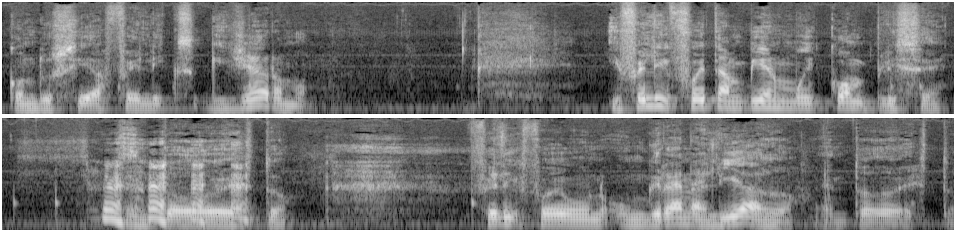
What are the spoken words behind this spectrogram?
conducía Félix Guillermo. Y Félix fue también muy cómplice en todo esto. Félix fue un, gran aliado en todo esto.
